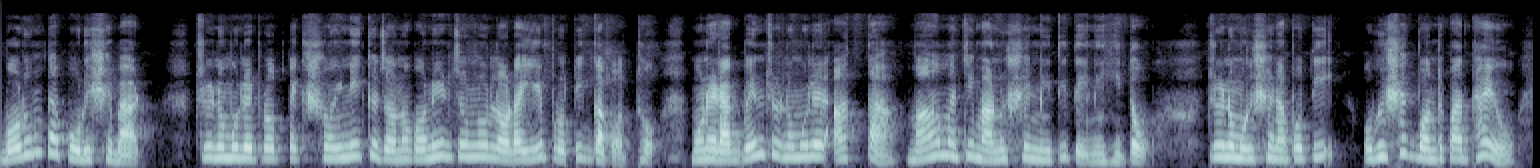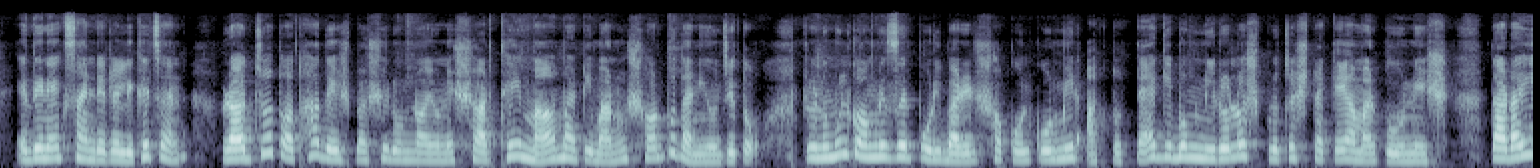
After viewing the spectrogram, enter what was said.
বরং তা পরিষেবার। তৃণমূলের প্রত্যেক সৈনিক জনগণের জন্য লড়াইয়ে প্রতিজ্ঞাবদ্ধ। মনে রাখবেন, তৃণমূলের আত্মা মা মাটি মানুষের নীতিতে নিহিত। তৃণমূল সেনাপতি অভিষেক বন্দ্যোপাধ্যায়ও এদিন এক স্যান্ডেলে লিখেছেন, রাজ্য তথা দেশবাসীর উন্নয়নের স্বার্থে মা মাটি মানুষ সর্বদা নিয়োজিত। তৃণমূল কংগ্রেসের পরিবারের সকল কর্মীর আত্মত্যাগ এবং নিরলস প্রচেষ্টাকে আমার কর্নিশ। তারাই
